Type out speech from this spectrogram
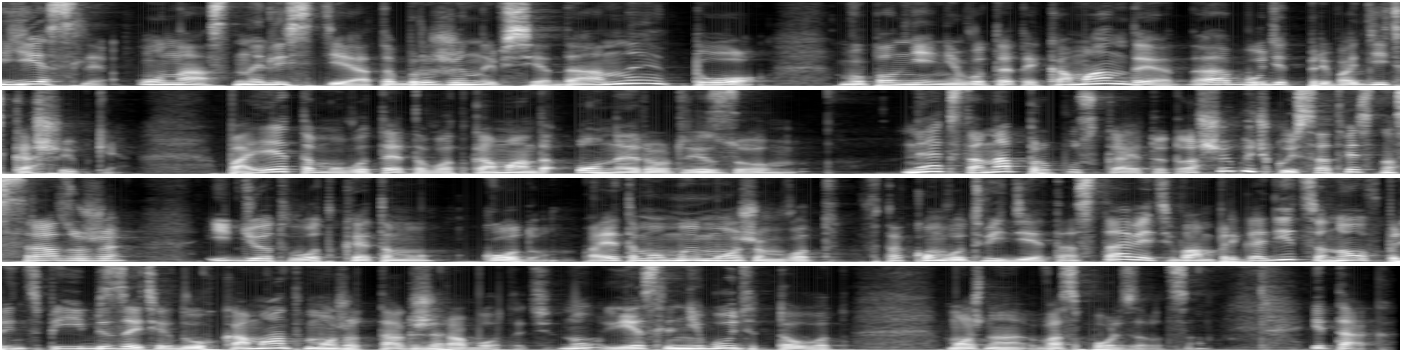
Если у нас на листе отображены все данные, то выполнение вот этой команды да, будет приводить к ошибке. Поэтому вот эта вот команда onErrorResume Next, она пропускает эту ошибочку и, соответственно, сразу же идет вот к этому коду. Поэтому мы можем вот в таком вот виде это оставить, вам пригодится, но в принципе и без этих двух команд может также работать. Ну, если не будет, то вот можно воспользоваться. Итак,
